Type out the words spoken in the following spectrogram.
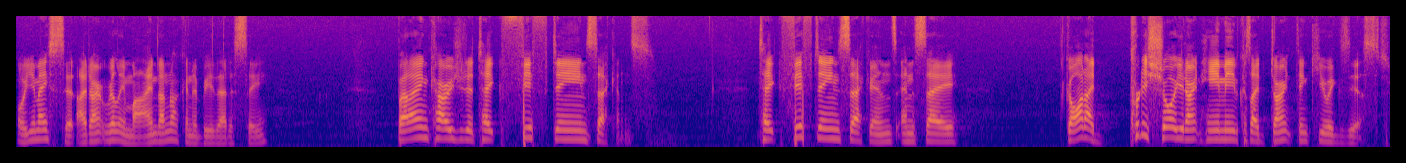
or you may sit. I don't really mind. I'm not going to be there to see. But I encourage you to take 15 seconds take 15 seconds and say, God, I'm pretty sure you don't hear me because I don't think you exist.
